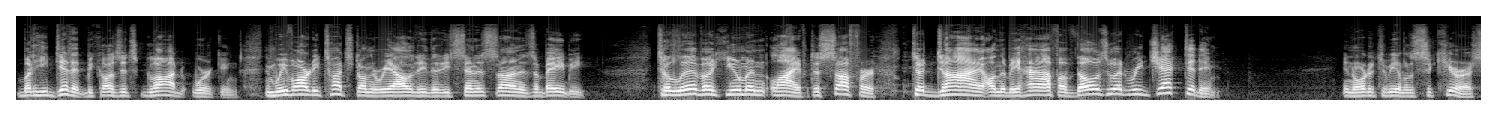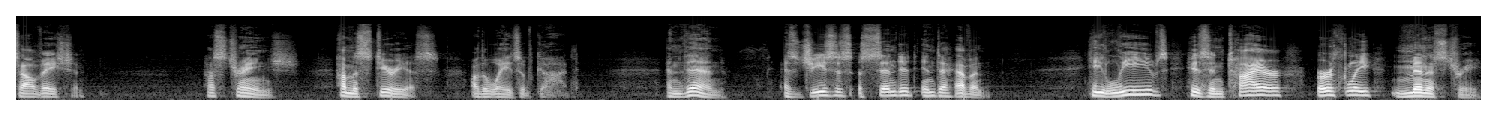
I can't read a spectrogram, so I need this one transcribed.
But he did it because it's God working. And we've already touched on the reality that he sent his son as a baby to live a human life, to suffer, to die on the behalf of those who had rejected him in order to be able to secure our salvation. How strange. How mysterious are the ways of God. And then, as Jesus ascended into heaven, he leaves his entire earthly ministry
